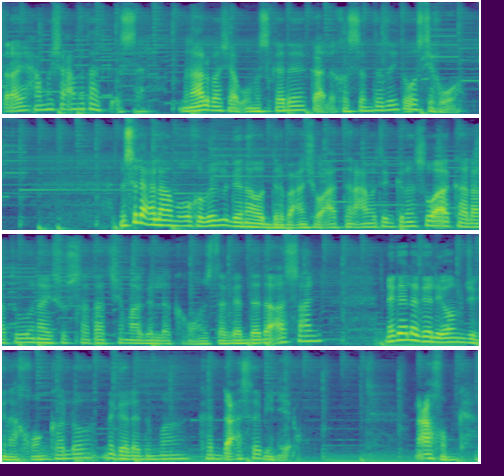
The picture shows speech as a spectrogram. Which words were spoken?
ጥራይ ሓሙሽተ ዓመታት ክእሰር ምናልባሽ ኣብኡ ምስከደ ካልእ ክሲ እንተዘይተወሲኽዎ ምስሊ ዕላምኡ ክብል ገና ወዲ 47 ዓመትን ክነስዎ ኣካላቱ ናይ ሱሳታት ሽማግለ ክኸውን ዝተገደደ ኣሳኝ ንገለገሊኦም ጅግና ክኾን ከሎ ንገለ ድማ ከዳዕ ሰብ እዩ ነይሩ። ንዓኹም ከ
